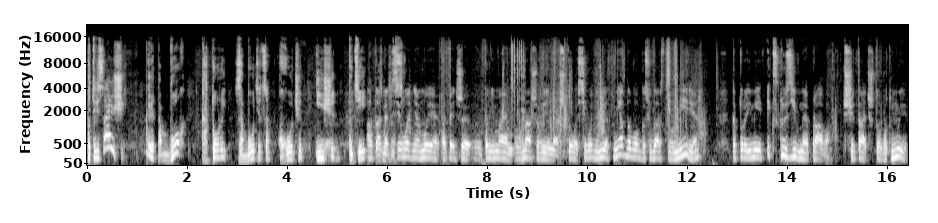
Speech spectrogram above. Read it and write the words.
Потрясающий. Это Бог, который заботится, хочет, ищет путей А так как сегодня мы, опять же, понимаем в наше время, что сегодня нет ни одного государства в мире, который имеет эксклюзивное право считать, что вот мы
